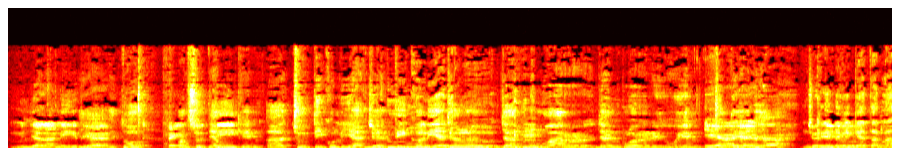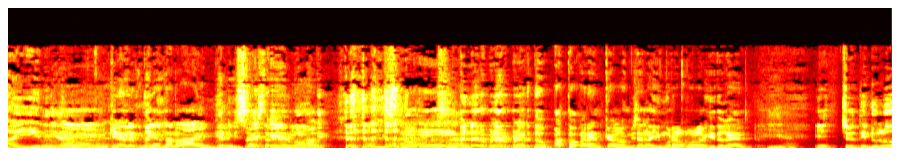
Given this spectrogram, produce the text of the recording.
menjalani gitu ya. Iya, itu Pengen maksudnya cuti. mungkin eh, cuti kuliahnya Cuti dulu. kuliah jangan, dulu. Jangan keluar, jangan keluar dari UIN, Iya, cuti iya. aja. Mungkin Cuti ada dulu. kegiatan lain. Mm-mm, ya. mungkin ada kegiatan lain Kan bisa kayak ini. Bang. Bisa, Mm-mm, bisa. bener bener bener tuh. Atau kalian kalau misalnya lagi mural-mural gitu kan, Iya. Ya cuti dulu.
